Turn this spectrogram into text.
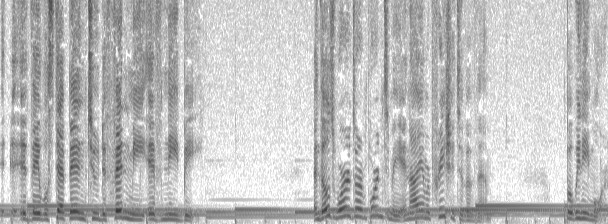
if they will step in to defend me if need be. And those words are important to me and I am appreciative of them. But we need more.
